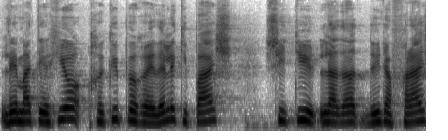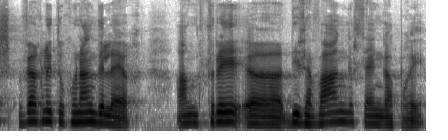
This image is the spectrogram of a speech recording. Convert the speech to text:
Les matériaux récupérés de l'équipage situent la date du naufrage vers le tournant de l'air, entre euh, 10 avant et 5 après.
